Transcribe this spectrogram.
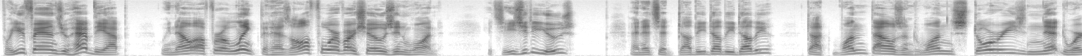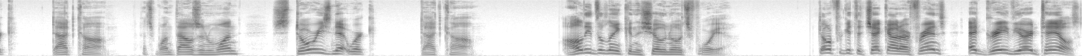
For you fans who have the app, we now offer a link that has all four of our shows in one. It's easy to use, and it's at www.megaphone.com. 1001storiesnetwork.com. That's 1001storiesnetwork.com. I'll leave the link in the show notes for you. Don't forget to check out our friends at Graveyard Tales.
